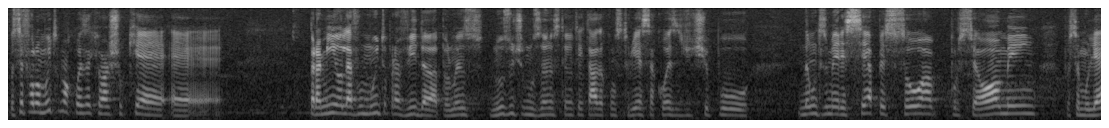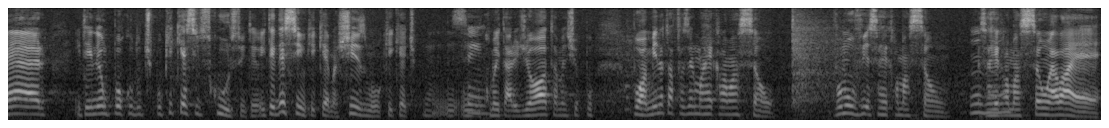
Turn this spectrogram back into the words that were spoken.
Você falou muito uma coisa que eu acho que é, é para mim eu levo muito pra vida, pelo menos nos últimos anos tenho tentado construir essa coisa de tipo não desmerecer a pessoa por ser homem, por ser mulher, entender um pouco do tipo o que que é esse discurso, entender, entender sim o que que é machismo, o que que é tipo um, um comentário idiota, mas tipo, pô, a mina tá fazendo uma reclamação. Vamos ouvir essa reclamação. Essa reclamação ela é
